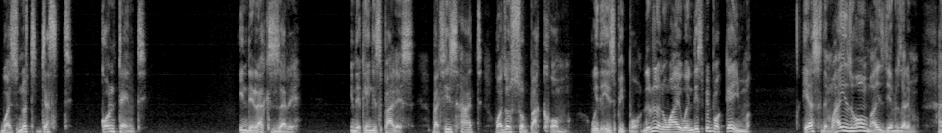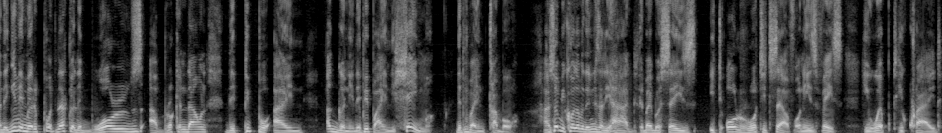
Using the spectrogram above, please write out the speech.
was not just content in the luxury in the king's palace, but his heart was also back home with his people. The reason why when these people came, he asked them, How is home? How is Jerusalem? And they give him a report that the walls are broken down, the people are in agony, the people are in shame, the people are in trouble. And so, because of the news that he had, the Bible says it all wrote itself on his face. He wept, he cried.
